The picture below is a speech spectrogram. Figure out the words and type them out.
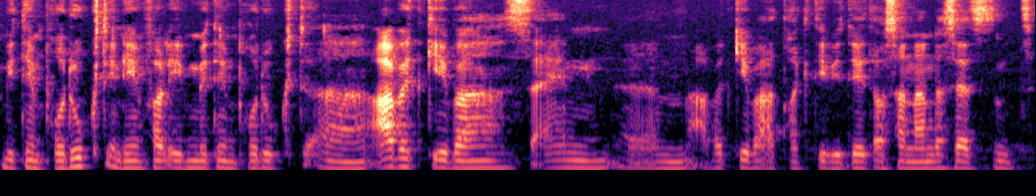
mit dem Produkt, in dem Fall eben mit dem Produkt äh, Arbeitgeber sein, ähm, Arbeitgeberattraktivität auseinandersetzt und,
